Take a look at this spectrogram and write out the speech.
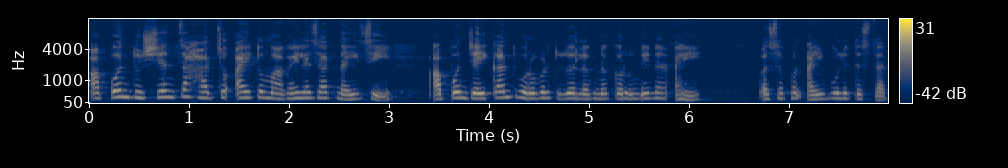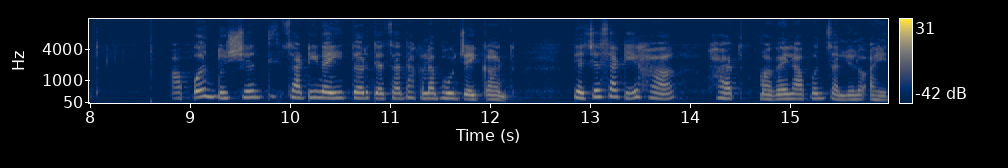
आपण दुष्यंतचा हात जो आहे तो मागायला जात नाहीच आहे आपण जयकांत बरोबर तुझं लग्न करून देणार आहे असं पण आई बोलत असतात. आपण दुष्यंतसाठी नाही तर त्याचा धाकला भाऊ जयकांत. त्याच्यासाठी हा हात मागायला आपण चाललेलो आहेत.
